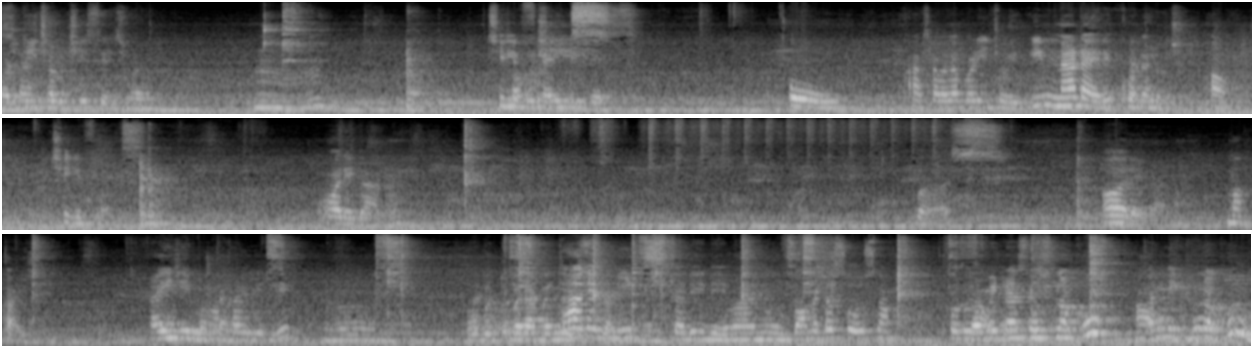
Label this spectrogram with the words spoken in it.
અડધી ચમચી સેજવાન ચીલી ફ્લેક્સ. ઓ ખાસા બધા પડી જોઈ એમ ના ડાયરેક્ટ ખોલેલું છે હા ચીલી ફ્લેક્સ. ઓરેગાનો. બસ. અરે મકાઈ. આવી જઈ મકાઈ. લીધી. બધું બરાબર બધાને મિક્સ કરી દેવાનું. ટોમેટો સોસ ના થોડું ટોમેટા સોસ નાખું. અને મીઠું નાખું?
